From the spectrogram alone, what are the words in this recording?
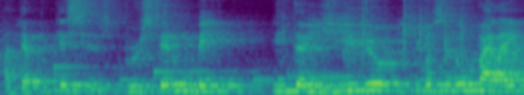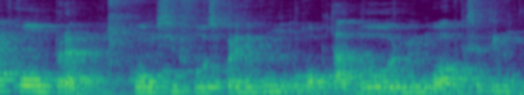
Até porque se, por ser um bem intangível e que você não vai lá e compra como se fosse, por exemplo, um computador, um imóvel que você tem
